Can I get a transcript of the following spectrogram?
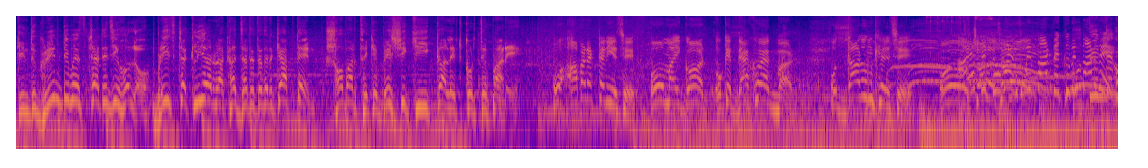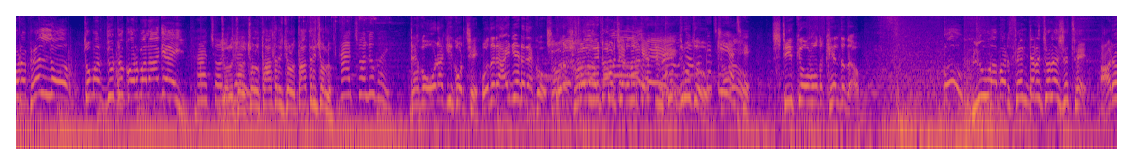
কিন্তু গ্রিন টিমের স্ট্র্যাটেজি হলো ব্রিজটা ক্লিয়ার রাখা যাতে তাদের ক্যাপ্টেন সবার থেকে বেশি কি কালেক্ট করতে পারে। ও আবার একটা নিয়েছে। ও মাই গড ওকে দেখো একবার। ও দারুণ খেলছে। ও আরে চলো তোমার চলো। তুমি পারবে তুমি ও পারবে। তিনটে করে ফেলল। তোমার দুটো করবার আগেই। হ্যাঁ চলো চলো চলো চলো তাড়াতাড়ি চলো তাড়াতাড়ি চলো। হ্যাঁ চলো ভাই। দেখো ওরা কি করছে? ওদের আইডিয়াটা দেখো। চলো, ওরা সবাই চলো, ওয়েট করছে আমাদের ক্যাপ্টেন খুব দ্রুত। ঠিক আছে। স্টিভকে ওর মতো খেলতে দাও। ও ব্লু আবার সেন্টারে চলে এসেছে। আরও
